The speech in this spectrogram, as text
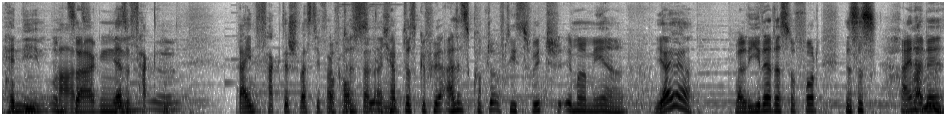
Handy und sagen. ja, also Fakten. äh, Rein faktisch, was die Verkaufszahlen ich habe das Gefühl, alles kommt auf die Switch immer mehr. Ja, ja. Weil jeder das sofort. Das ist einer Mann. der,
